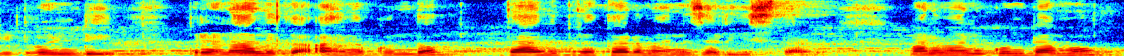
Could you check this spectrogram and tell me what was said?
ఎటువంటి ప్రణాళిక ఆయనకుందో దాని ప్రకారం ఆయన జరిగిస్తాడు. మనం అనుకుంటాము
